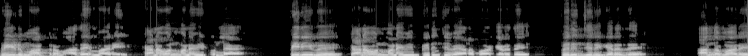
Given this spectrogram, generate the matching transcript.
வீடு மாற்றம் அதே மாதிரி கணவன் மனைவிக்குள்ள பிரிவு கணவன் மனைவி பிரிஞ்சு வேலை பார்க்கறது பிரிஞ்சிருக்கிறது அந்த மாதிரி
